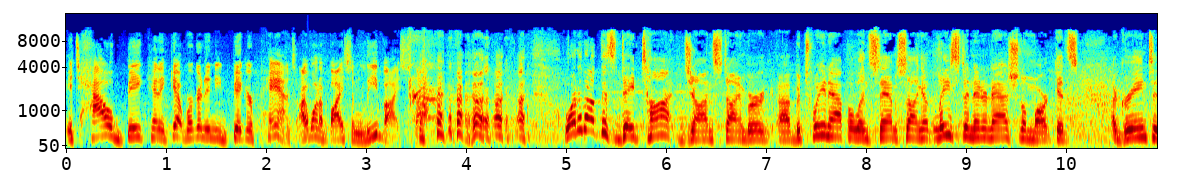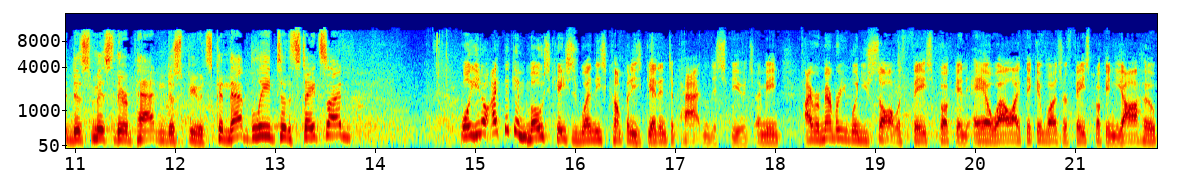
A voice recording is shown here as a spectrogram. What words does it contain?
It's how big can it get? We're going to need bigger pants. I want to buy some Levi's stock. what about this detente, John Steinberg, uh, between Apple and Samsung, at least in international markets, agreeing to dismiss their patent disputes? Can that bleed to the stateside? Side? Well, you know, I think in most cases when these companies get into patent disputes, I mean, I remember when you saw it with Facebook and AOL, I think it was, or Facebook and Yahoo,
